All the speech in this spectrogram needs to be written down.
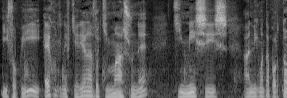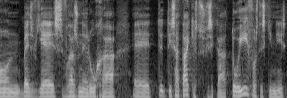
οι ηθοποιοί έχουν την ευκαιρία να δοκιμάσουν κινήσεις, ανοίγματα πορτών, μπες βιές, βγάζουν ρούχα, ε, τ- τις ατάκες τους φυσικά, το ύφος της σκηνής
